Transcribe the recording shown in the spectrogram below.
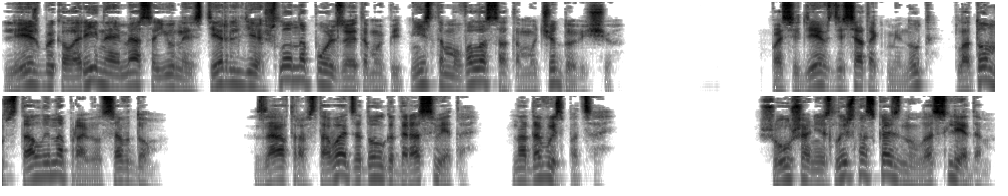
Лишь бы калорийное мясо юной стерляди шло на пользу этому пятнистому волосатому чудовищу. Посидев с десяток минут, Платон встал и направился в дом. Завтра вставать задолго до рассвета, надо выспаться. Шуша неслышно скользнула следом,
